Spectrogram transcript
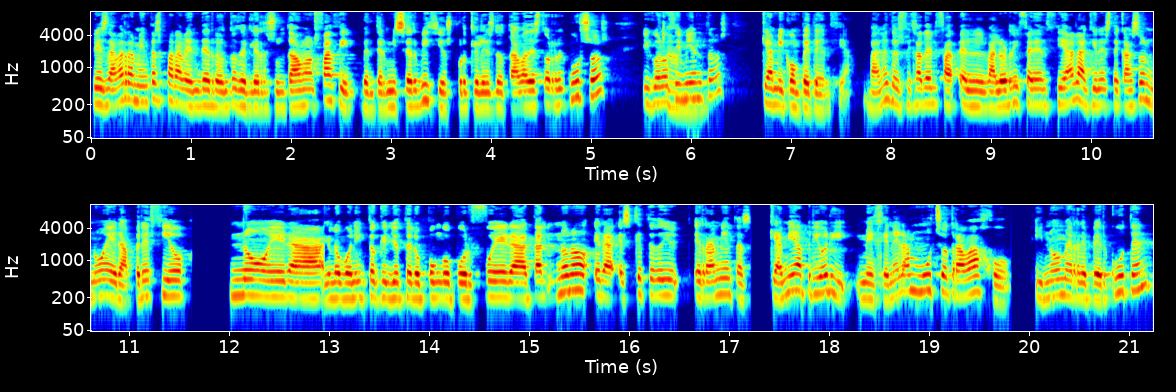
les daba herramientas para venderlo. Entonces, les resultaba más fácil vender mis servicios porque les dotaba de estos recursos y ah, conocimientos que a mi competencia, ¿vale? Entonces, fíjate, el, valor diferencial aquí en este caso no era precio, no era lo bonito que yo te lo pongo por fuera, tal. No, no, era, es que te doy herramientas que a mí a priori me generan mucho trabajo y no me repercuten,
